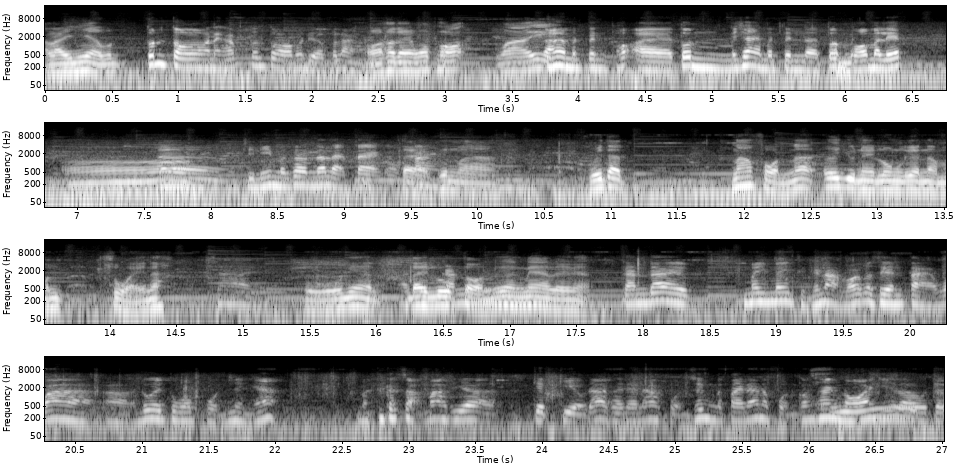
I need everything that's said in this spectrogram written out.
อะไรเนี่ยมันต้นตอมันนะครับ ต้นตอมะเดื่อฝรั่งอ๋อแสดงว่าเพาะไว้อ่ามันเป็นเพราะเอ่อต้นไม่ใช่มันเป็นเอ่อต้นเพาะเมล็ดอ๋อเออทีนี้มันก็นั่นแหละแตกออกแตกข้างขึ้นมาอุ้ยแต่หน้าฝนนะเอออยู่ในโรงเรียนอะมันสวยนะใช่ โอ้โหเนี่ยได้ลูกต่อเนื่องแน่เลยเนี่ย กันได้ไม่ไม่ถึงขนาดร้อยเปอร์เซ็นต์แต่ว่าอ่าด้วยตัวผลอย่างเงี้ย มันก็สามารถที่จะเก็บเกี่ยวได้ภายในหน้าฝน ซึ่งภายในหน้าฝนค่อนข้างน้อยที่เราจะ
